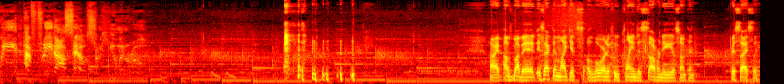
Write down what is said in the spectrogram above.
We have freed ourselves from human rule. Alright, I was my bad. It's acting like it's a lord who claims his sovereignty or something. Precisely.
